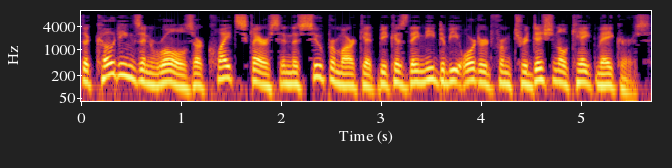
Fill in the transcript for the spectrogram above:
The coatings and rolls are quite scarce in the supermarket because they need to be ordered from traditional cake makers.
